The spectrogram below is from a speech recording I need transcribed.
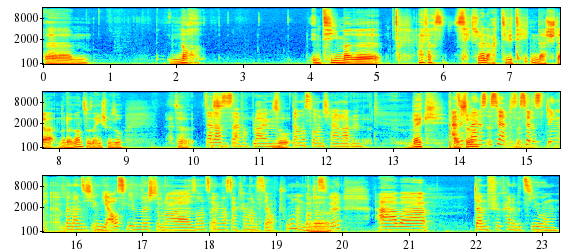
ähm, noch intimere, einfach sexuelle Aktivitäten da starten oder sonst was, denke ich mir so, Alter, Dann lass es einfach bleiben. So. Dann musst du auch nicht heiraten. weg. Also ich du? meine, das ist ja, das ist ja das Ding, wenn man sich irgendwie ausleben möchte oder sonst irgendwas, dann kann man das ja auch tun, um Gottes Ja. Willen. Aber dann führ keine Beziehung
